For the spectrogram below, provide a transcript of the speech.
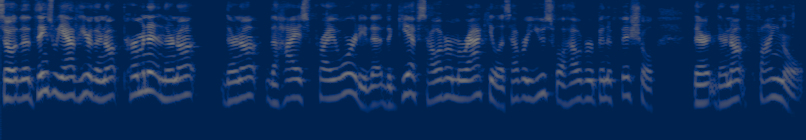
So the things we have here, they're not permanent and they're not they're not the highest priority. The, the gifts, however miraculous, however useful, however beneficial, they're, they're not final.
